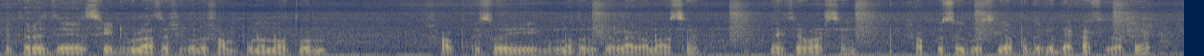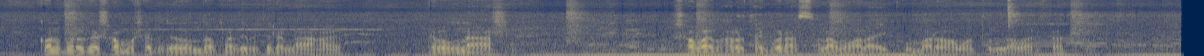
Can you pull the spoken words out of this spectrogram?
ভিতরে যে সিটগুলো আছে সেগুলো সম্পূর্ণ নতুন। সব কিছুই নতুন করে লাগানো আছে, দেখতে পাচ্ছেন সব কিছু গুছিয়ে আপনাদেরকে দেখাচ্ছি যাতে কোনো প্রকার সমস্যা, দ্বিধাদ্বন্দ্ব আপনাদের ভিতরে না হয় এবং না আসে। সবাই ভালো থাকবেন। আসসালামু আলাইকুম রহমতুল্লাহ বারকাতুহ।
